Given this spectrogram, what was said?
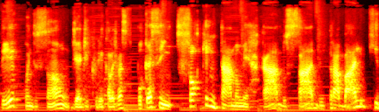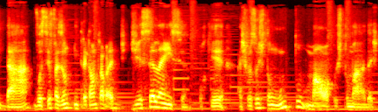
ter condição de adquirir aquelas peças. Porque, assim, só quem está no mercado sabe o trabalho que dá você fazer um, entregar um trabalho de, de excelência. Porque as pessoas estão muito mal acostumadas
